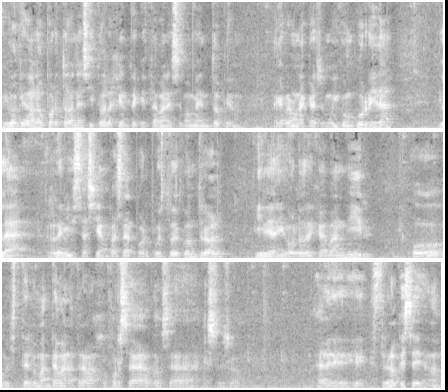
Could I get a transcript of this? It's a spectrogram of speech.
bloqueaban los portones y toda la gente que estaba en ese momento, que agarraron una calle muy concurrida, la revisa, hacían pasar por el puesto de control y de ahí o lo dejaban ir o ¿viste? lo mandaban a trabajo forzado, o sea, qué sé yo, eh, extra- lo que sea, ¿no?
